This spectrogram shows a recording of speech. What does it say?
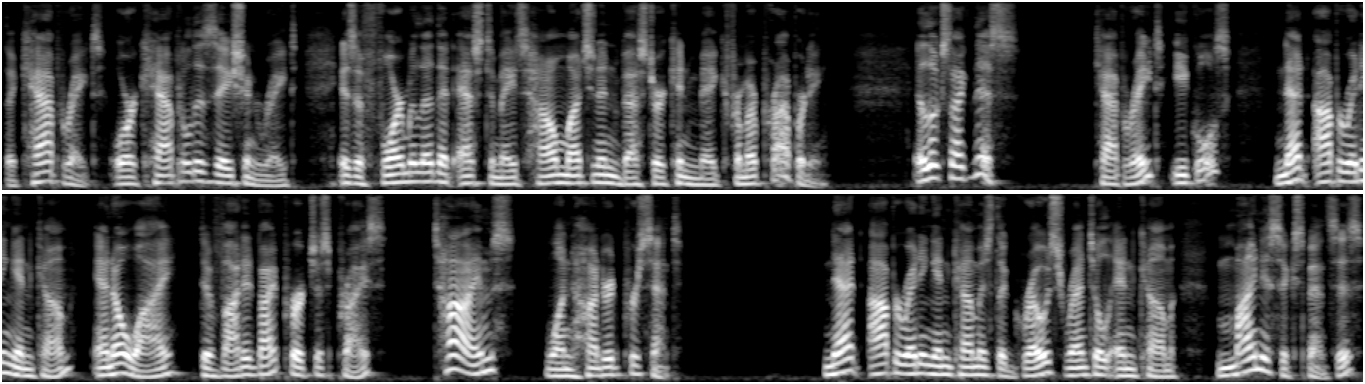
The cap rate, or capitalization rate, is a formula that estimates how much an investor can make from a property. It looks like this Cap rate equals net operating income, NOI, divided by purchase price, times 100%. Net operating income is the gross rental income minus expenses,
